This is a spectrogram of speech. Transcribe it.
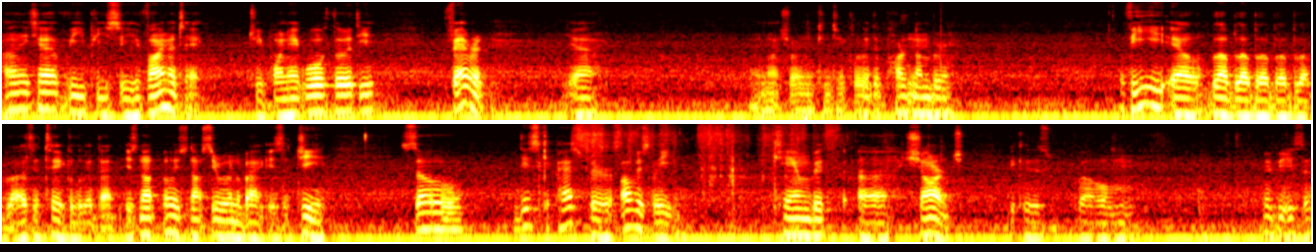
Handicap VPC Vinatech. 3.8 volt 30 farad yeah. I'm not sure you can take a look at the part number. VL blah blah blah blah blah blah. Let's take a look at that. It's not oh it's not zero in the back it's a G. So this capacitor obviously came with a charge because well maybe it's a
